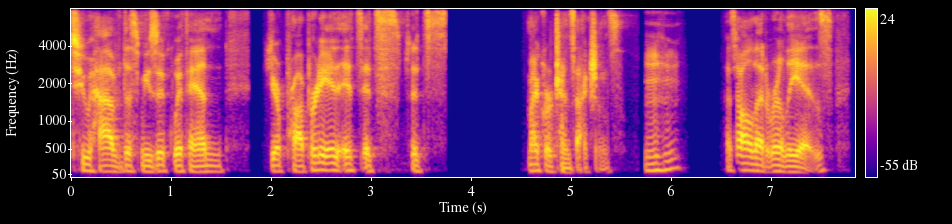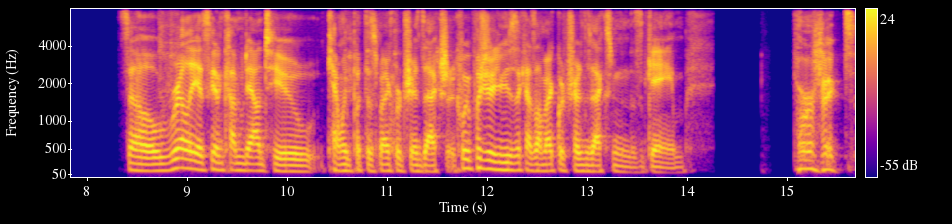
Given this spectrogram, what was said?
to have this music within your property, it's it's it's microtransactions. Mhm. That's all that really is. So really, it's going to come down to can we put this microtransaction? Can we put your music as a microtransaction in this game? Perfect.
